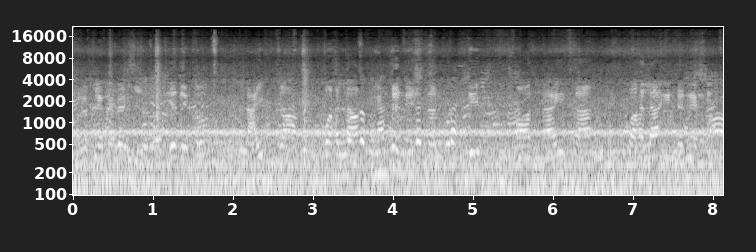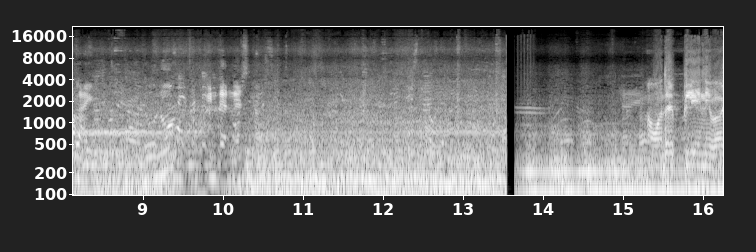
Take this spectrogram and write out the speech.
আমরা প্লেনে बैठ गए ये देखो लाइफ का पहला इंटरनेशनल ट्रिप और नाइट का पहला इंटरनेशनल फ्लाइट दोनों इंटरनेशनल আমাদের প্লেন এবার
